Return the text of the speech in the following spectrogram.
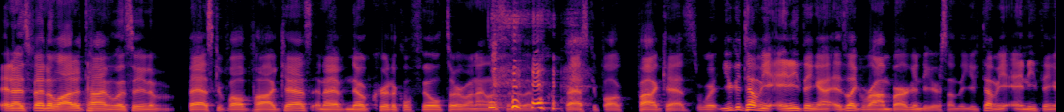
and I spend a lot of time listening to basketball podcasts, and I have no critical filter when I listen to the basketball podcasts. What you could tell me anything, uh, it's like Ron Burgundy or something. You could tell me anything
